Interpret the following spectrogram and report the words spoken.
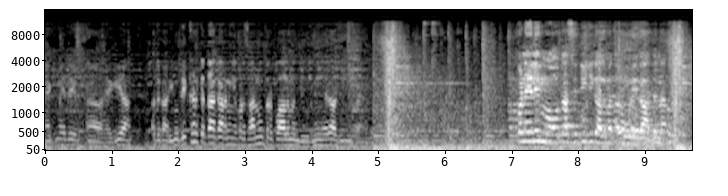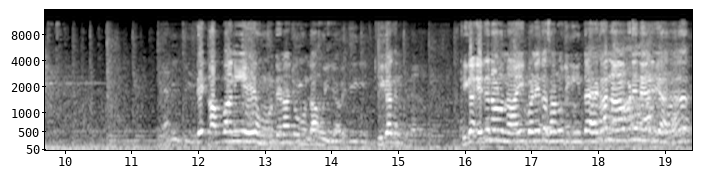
ਮਹਿਕਮੇ ਦੇ ਹੈਗੇ ਆ। ਅਧਿਕਾਰੀ ਉਹ ਦੇਖਣ ਕਿੱਦਾਂ ਕਰਨੀ ਆ ਪਰ ਸਾਨੂੰ ਤਰਪਾਲ ਮਨਜ਼ੂਰ ਨਹੀਂ ਹੈਗਾ ਅਸੀਂ ਨਹੀਂ ਪਾਏਂਗੇ। ਆਪਣੇ ਲਈ ਮੌਤ ਆ ਸਿੱਧੀ ਜੀ ਗੱਲ ਮੈਂ ਤੁਹਾਨੂੰ ਹੁਣੇ ਦੱਸ ਦਿੰਦਾ। ਤੇ ਆਪਾਂ ਨਹੀਂ ਇਹ ਹੋਣ ਦੇਣਾ ਜੋ ਹੁੰਦਾ ਹੋਈ ਜਾਵੇ। ਠੀਕ ਆ ਕਿ ਨਹੀਂ? ਠੀਕ ਆ ਇਹਦੇ ਨਾਲੋਂ ਨਾ ਹੀ ਬਣੇ ਤਾਂ ਸਾਨੂੰ ਯਕੀਨ ਤਾਂ ਹੈਗਾ ਨਾ ਬਣੇ ਨਹਿਰ ਯਾਰ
